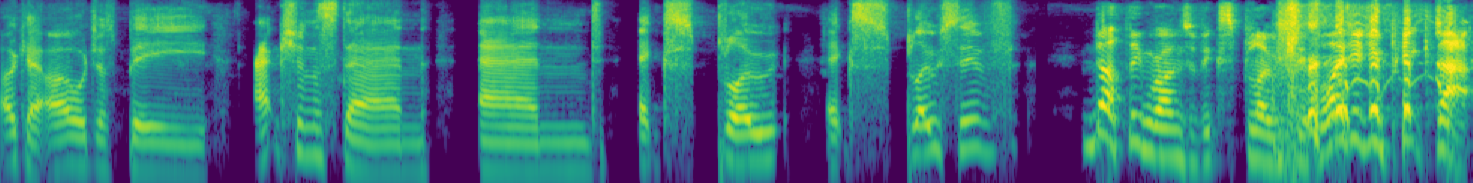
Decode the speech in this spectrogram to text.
okay, I will just be action Stan and explode explosive. Nothing rhymes with explosive. Why did you pick that?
